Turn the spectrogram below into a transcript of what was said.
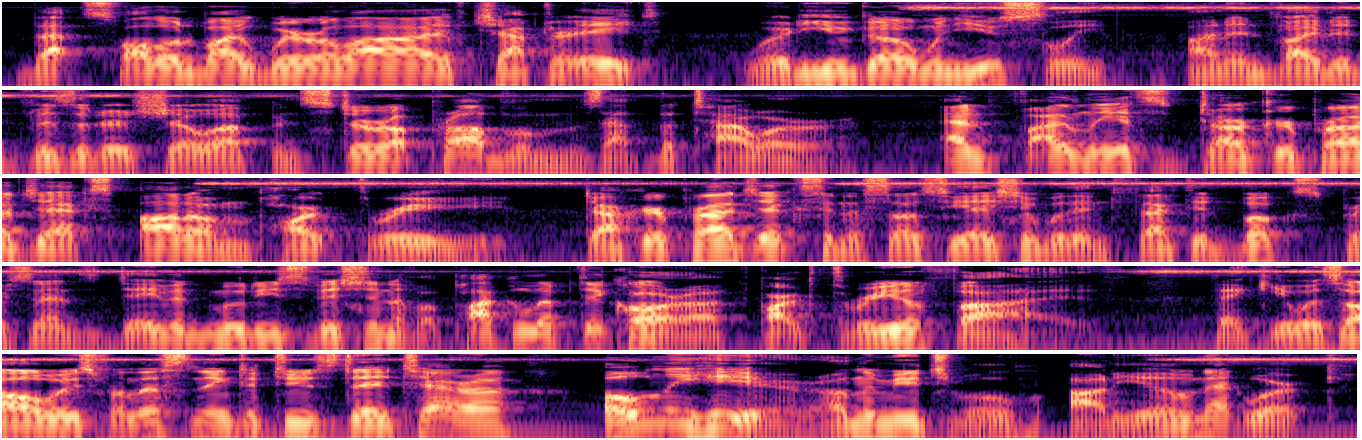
That's followed by We're Alive, Chapter 8 Where Do You Go When You Sleep? Uninvited visitors show up and stir up problems at the tower. And finally, it's Darker Projects Autumn Part 3. Darker Projects, in association with Infected Books, presents David Moody's vision of apocalyptic horror, Part 3 of 5. Thank you as always for listening to Tuesday Terror, only here on the Mutual Audio Network.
